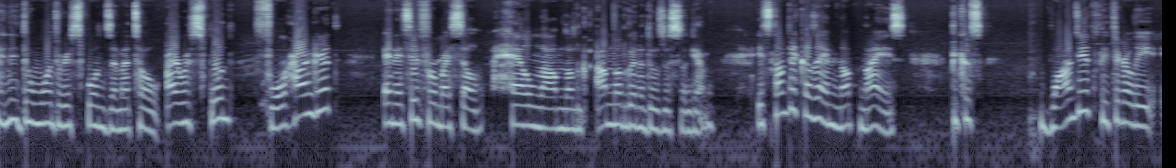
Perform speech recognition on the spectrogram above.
and I don't want to respond them at all. I respond 400, and I said for myself, hell no, I'm not. I'm not gonna do this again. It's not because I'm not nice, because one dude literally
